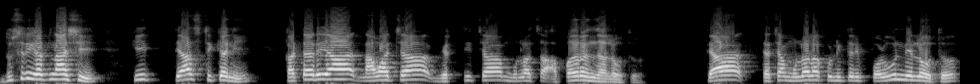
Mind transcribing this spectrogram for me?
दुसरी घटना अशी की त्याच ठिकाणी कटारिया नावाच्या व्यक्तीच्या मुलाचं अपहरण झालं होतं. त्या त्याच्या मुलाला कुणीतरी पळवून नेलं होतं.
